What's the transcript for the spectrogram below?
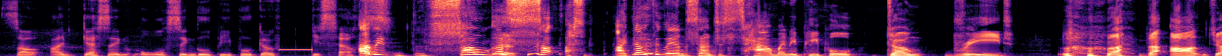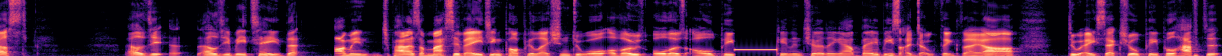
so I'm guessing all single people go f- yourselves. I mean, so that's so, I don't think they understand just how many people don't breed that aren't just LG, uh, LGBT. That I mean, Japan has a massive aging population. Do all of those all those old people and churning out babies? I don't think they are. Do asexual people have to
